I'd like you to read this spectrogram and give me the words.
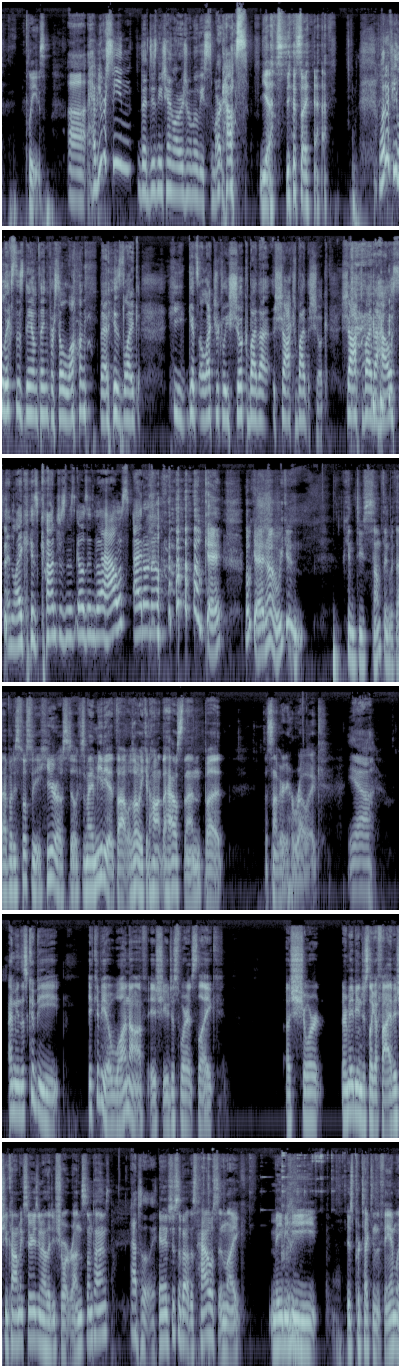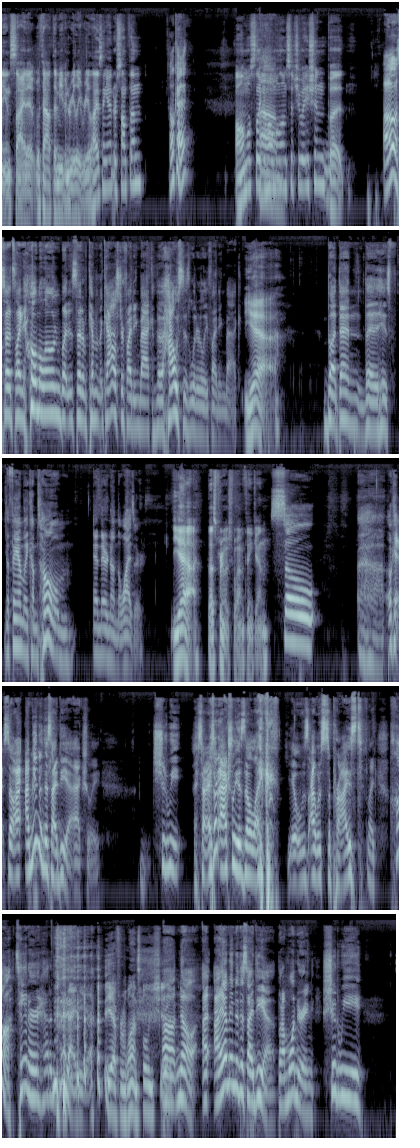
please. Uh, have you ever seen the Disney Channel original movie Smart House? Yes, yes, I have. What if he licks this damn thing for so long that his like he gets electrically shook by the shocked by the shook shocked by the house and like his consciousness goes into the house? I don't know. okay, okay. No, we can we can do something with that, but he's supposed to be a hero still. Because my immediate thought was, oh, he could haunt the house then, but that's not very heroic. Yeah. I mean, this could be it could be a one-off issue, just where it's like a short, or maybe in just like a five-issue comic series. You know, how they do short runs sometimes. Absolutely. and it's just about this house and like maybe he is protecting the family inside it without them even really realizing it or something Okay. almost like a home Um, alone situation but Oh, so it's like Home Alone, but instead of Kevin McCallister fighting back, the house is literally fighting back. yeah But then the his the family comes home and they're none the wiser. yeah that's pretty much what i'm thinking So, uh, okay, so I, I'm into this idea actually. Should we? Sorry, I said actually as though like it was. I was surprised. Like, huh? Tanner had a good idea. yeah for once holy shit uh, no, I, I am into this idea, but I'm wondering should we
